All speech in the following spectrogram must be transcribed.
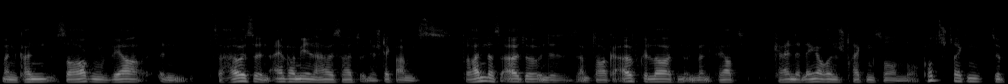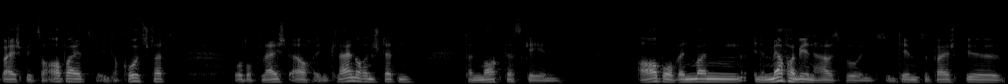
Man kann sagen, wer ein Zuhause ein Einfamilienhaus hat und es steckt dran das Auto und es ist am Tag aufgeladen und man fährt keine längeren Strecken, sondern nur Kurzstrecken, zum Beispiel zur Arbeit in der Großstadt oder vielleicht auch in kleineren Städten, dann mag das gehen. Aber wenn man in einem Mehrfamilienhaus wohnt, in dem zum Beispiel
